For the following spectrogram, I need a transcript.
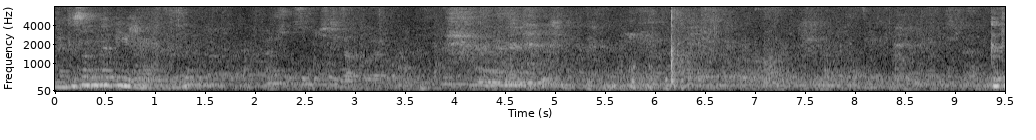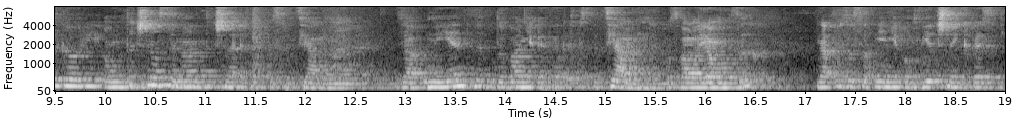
Ale to są papierze. Kategorii ontyczno-semantyczne efekty specjalne za umiejętne budowanie efektów specjalnych pozwalających na uzasadnienie odwiecznej kwestii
